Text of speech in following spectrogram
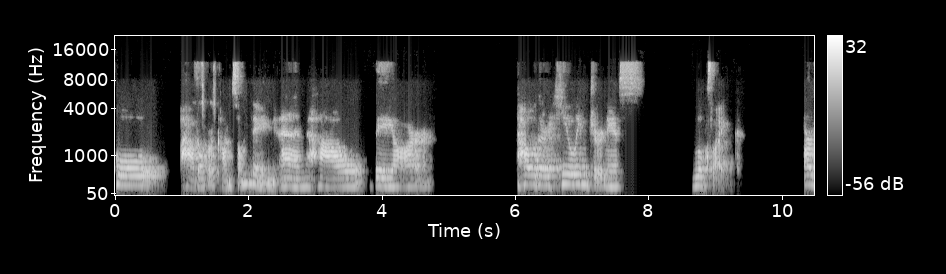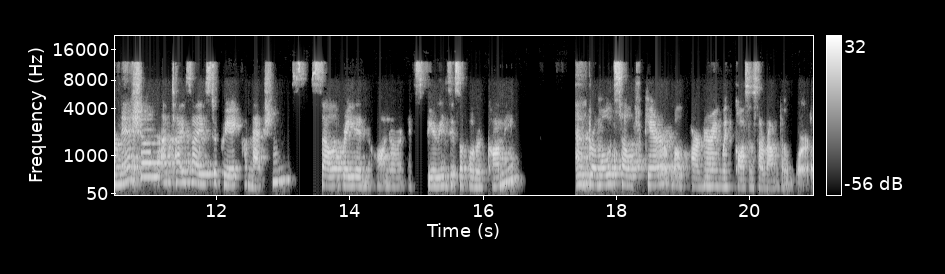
who have overcome something and how they are how their healing journeys looks like. Our mission at TYSAH is to create connections celebrate and honor experiences of overcoming, and promote self care while partnering with causes around the world.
